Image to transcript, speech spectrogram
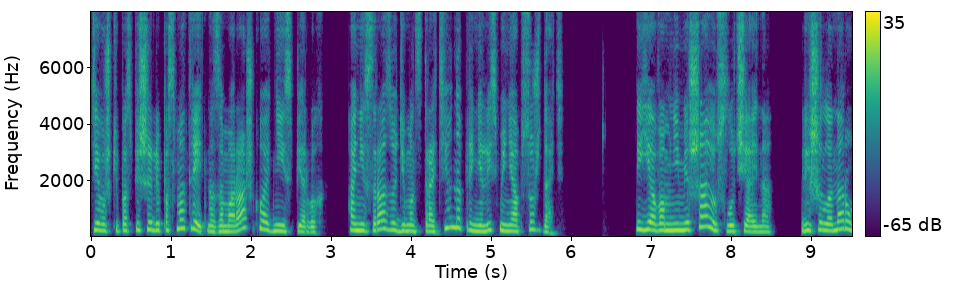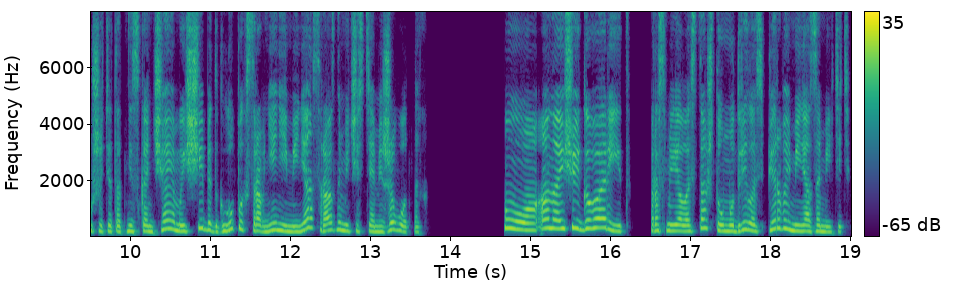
Девушки поспешили посмотреть на заморашку одни из первых. Они сразу демонстративно принялись меня обсуждать. «Я вам не мешаю случайно?» Решила нарушить этот нескончаемый щебет глупых сравнений меня с разными частями животных. «О, она еще и говорит!» – рассмеялась та, что умудрилась первой меня заметить.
